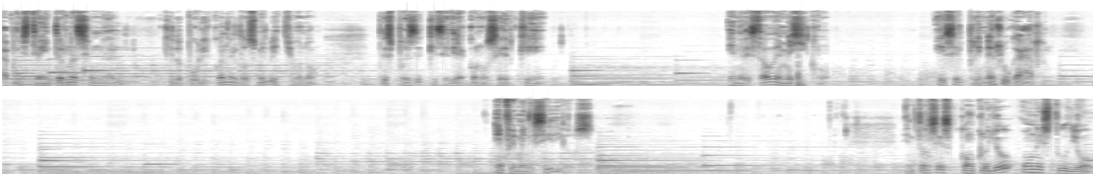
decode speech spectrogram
Amnistía Internacional que lo publicó en el 2021, después de que se diera a conocer que en el Estado de México es el primer lugar en feminicidios. Entonces concluyó un estudio,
